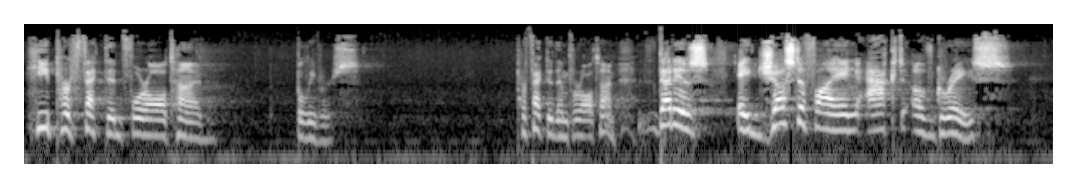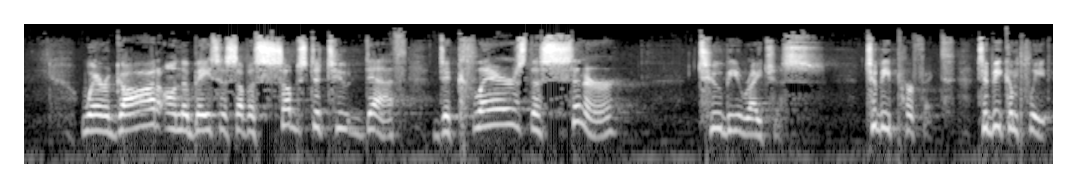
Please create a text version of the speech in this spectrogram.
he perfected for all time believers. Perfected them for all time. That is a justifying act of grace where God, on the basis of a substitute death, declares the sinner to be righteous, to be perfect, to be complete,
